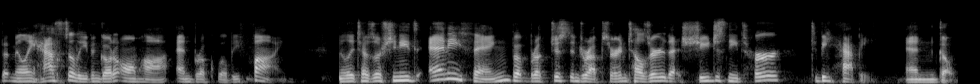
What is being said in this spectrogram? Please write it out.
but Millie has to leave and go to Omaha, and Brooke will be fine. Millie tells her if she needs anything, but Brooke just interrupts her and tells her that she just needs her to be happy and go.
